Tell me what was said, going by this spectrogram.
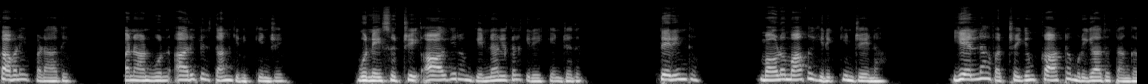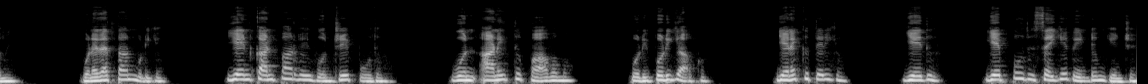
கவலைப்படாதே நான் உன் அருகில் தான் இருக்கின்றேன். உன்னை சுற்றி ஆயிரம் இன்னல்கள் இருக்கின்றது. தெரிந்தும் மௌனமாக இருக்கின்றேனா? எல்லாவற்றையும் காட்ட முடியாது தங்கமே. உணரத்தான் முடியும். என் கண் பார்வை ஒன்றே போதும். உன் அனைத்து பாவமும் பொடி பொடியாகும். எனக்கு தெரியும் எது எப்போது செய்ய வேண்டும் என்று.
